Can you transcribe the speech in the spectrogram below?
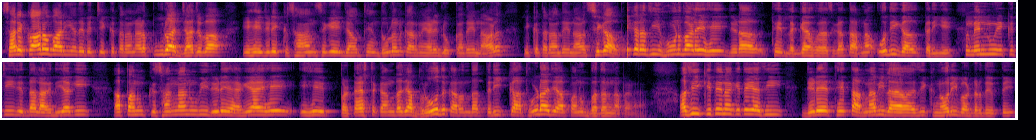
ਸਾਰੇ ਕਾਰੋਬਾਰੀਆਂ ਦੇ ਵਿੱਚ ਇੱਕ ਤਰ੍ਹਾਂ ਨਾਲ ਪੂਰਾ ਜਜ਼ਬਾ ਇਹ ਜਿਹੜੇ ਕਿਸਾਨ ਸੀਗੇ ਜਾਂ ਉੱਥੇ ਅੰਦੋਲਨ ਕਰਨ ਵਾਲੇ ਲੋਕਾਂ ਦੇ ਨਾਲ, ਇੱਕ ਤਰ੍ਹਾਂ ਦੇ ਨਾਲ ਸੀਗਾ ਉਦੋਂ। ਜੇਕਰ ਅਸੀਂ ਹੋਣ ਵਾਲੇ ਇਹ ਜਿਹੜਾ ਇੱਥੇ ਲੱਗਿਆ ਹੋਇਆ ਸੀਗਾ ਧਰਨਾ, ਉਹਦੀ ਗੱਲ ਕਰੀਏ, ਮੈਨੂੰ ਇੱਕ ਚੀਜ਼ ਇਦਾਂ ਲੱਗਦੀ ਆ ਕਿ ਆਪਾਂ ਨੂੰ ਕਿਸਾਨਾਂ ਨੂੰ ਵੀ ਜਿਹੜੇ ਹੈਗੇ ਆ ਇਹ ਇਹ ਪ੍ਰੋਟੈਸਟ ਕਰਨ ਦਾ ਜਾਂ ਵਿਰੋਧ ਕਰਨ ਦਾ ਤਰੀਕਾ ਥੋੜਾ ਜਿਹਾ ਆਪਾਂ ਨੂੰ ਬਦਲਣਾ ਪੈਣਾ। ਅਸੀਂ ਕਿਤੇ ਨਾ ਕਿਤੇ ਅਸੀਂ ਜਿਹੜੇ ਇੱਥੇ ਧਰਨਾ ਵੀ ਲਾਇਆ ਹੋਇਆ ਸੀ ਖਨੌਰੀ ਬਾਰਡਰ ਦੇ ਉੱਤੇ,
